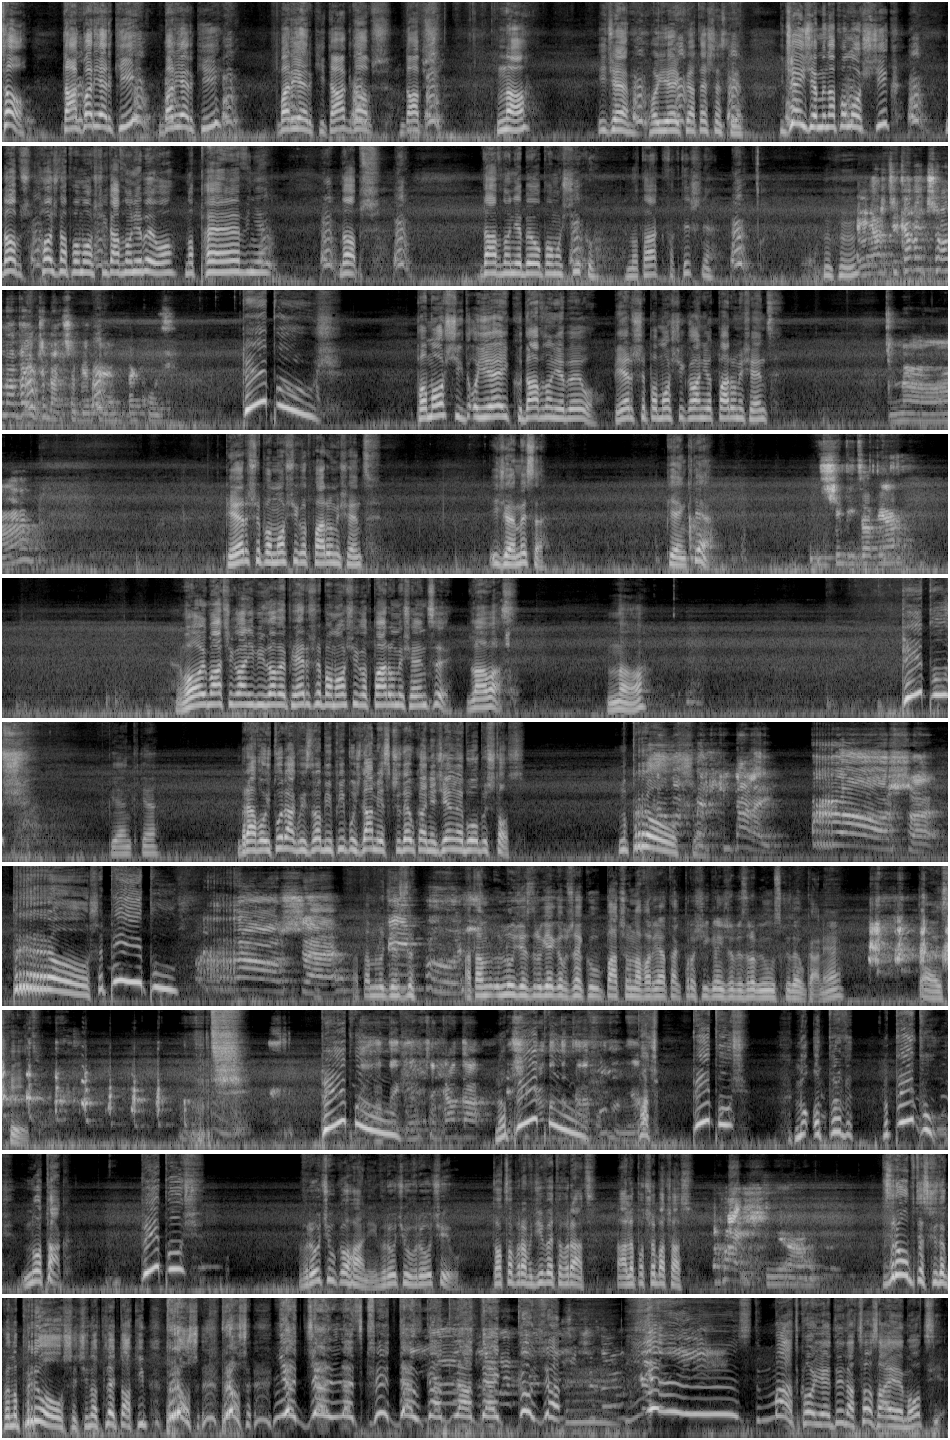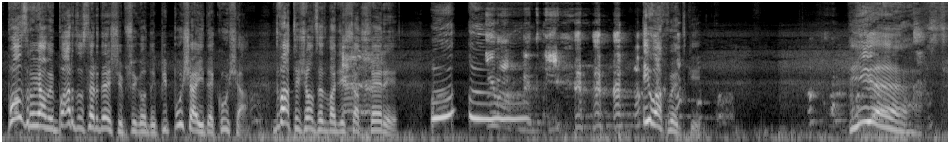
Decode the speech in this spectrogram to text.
Co? Tak, barierki? Barierki? Barierki, tak? Dobrze, dobrze. No, idziemy. Ojejku, ja też tęsknię. Gdzie idziemy? Na pomościk? Dobrze, chodź na pomościk. Dawno nie było? No pewnie. Dobrze. Dawno nie było pomościku. No tak, faktycznie. Ej, aż ciekawe, czy ona wejdzie na ciebie, ty, Bekuś. Pipuś! Pomościk, ojejku, dawno nie było. Pierwszy pomościk, kochani, od paru miesięcy. No. Pierwszy pomościk od paru miesięcy. Idziemy se. Pięknie. Dzisiaj widzowie. Oj, macie kochani widzowie, pierwszy pomościk od paru miesięcy. Dla was. No. Pipuś! Pięknie. Brawo i tu jakbyś zrobił Pipuś dla mnie skrzydełka niedzielne, byłoby sztos. No proszę, dalej. Proszę. proszę, Pipuś! A tam ludzie z, a tam ludzie z drugiego brzegu patrzą na wariata, prosi gęś, żeby zrobił mu nie? To jest hit. Pipuś! Tak. No gada do Pipuś! Patrz, Pipuś! No odpowie... No Pipuś! No tak. Pipuś! Wrócił, kochani, wrócił, wrócił. To, co prawdziwe, to wraca, ale potrzeba czasu. No Właśnie. Zrób te skrzydełka, no proszę cię, na tle takim, proszę, proszę, niedzielne skrzydełka dla Dekusia! Jest! Matko jedyna, co za emocje! Pozdrawiamy bardzo serdecznie przygody Pipusia i Dekusia 2024 I łachmytki. i łachmytki. Jest!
